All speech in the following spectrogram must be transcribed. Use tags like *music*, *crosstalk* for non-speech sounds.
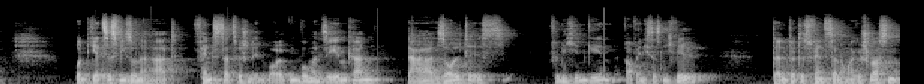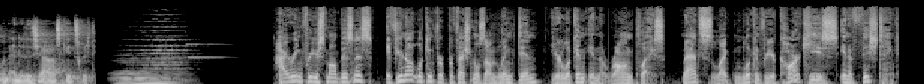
Und jetzt ist wie so eine Art Fenster zwischen den Wolken, wo man sehen kann, da sollte es für mich hingehen, auch wenn ich das nicht will. Dann wird das Fenster nochmal geschlossen und Ende des Jahres geht's richtig. Hiring for your small business? If you're not looking for professionals on LinkedIn, you're looking in the wrong place. That's like looking for your car keys in a fish tank.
